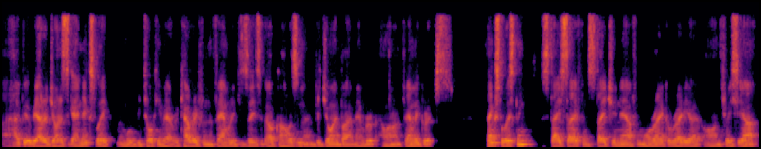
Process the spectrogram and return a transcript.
I hope you'll be able to join us again next week when we'll be talking about recovery from the family disease of alcoholism and be joined by a member of Al Anon family groups. Thanks for listening. Stay safe and stay tuned now for more Radical Radio on 3CR.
